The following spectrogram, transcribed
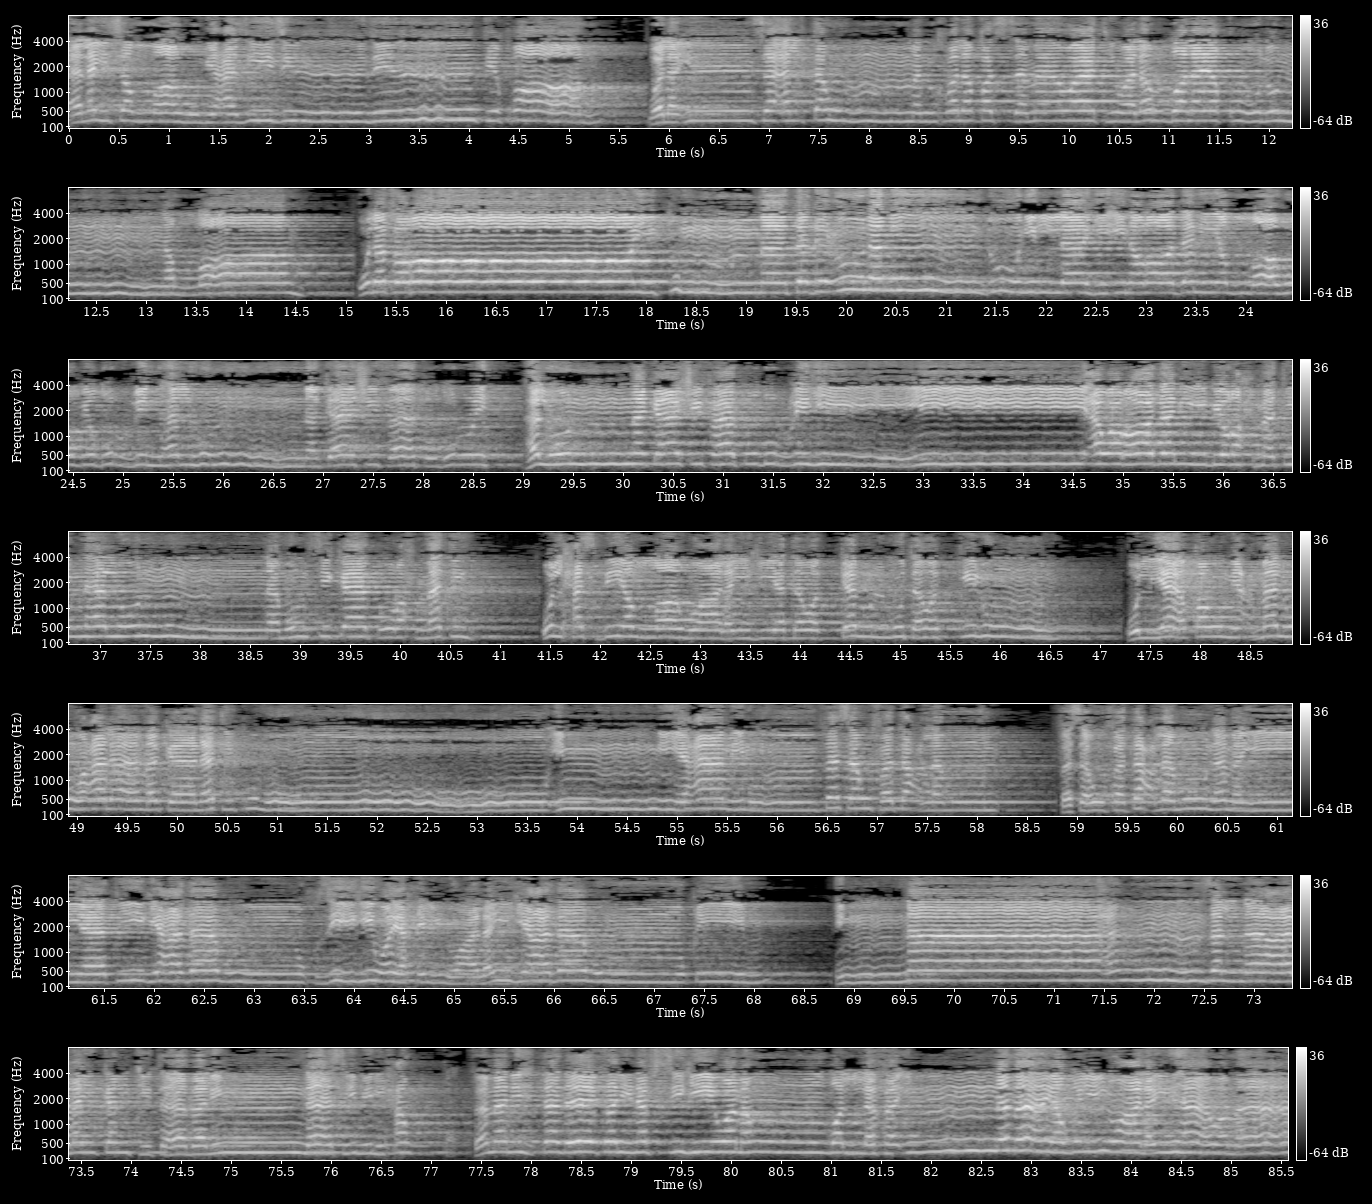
أليس الله بعزيز ذي انتقام؟ ولئن سألتهم من خلق السماوات والأرض ليقولن الله. قل فرأيتم ما تدعون من دون الله إن أرادني الله بضر هل هن كاشفات ضره هل هن كاشفات ضره؟ أو أرادني برحمة هل هن ممسكات رحمته؟ قل حسبي الله عليه يتوكل المتوكلون. قل يا قوم اعملوا على مكانتكم إني عامل فسوف تعلمون فسوف تعلمون من ياتيه عذاب يخزيه ويحل عليه عذاب مقيم. إنا أنزلنا عليك الكتاب للناس بالحق فمن اهتدى فلنفسه ومن ضل فإنما يضل عليها وما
